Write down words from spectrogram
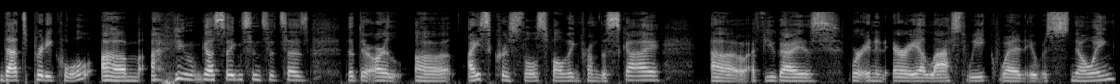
That's pretty cool. Um, I'm guessing since it says that there are uh, ice crystals falling from the sky. Uh, if you guys were in an area last week when it was snowing,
